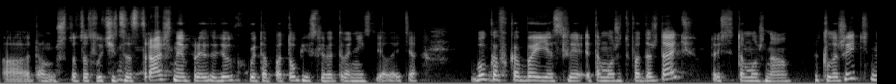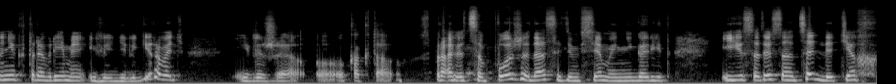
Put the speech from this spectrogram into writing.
а, там что-то случится страшное, произойдет какой-то потоп, если вы этого не сделаете. Буковка Б, если это может подождать, то есть это можно отложить на некоторое время или делегировать, или же э, как-то справиться позже да, с этим всем и не горит. И, соответственно, цель для тех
